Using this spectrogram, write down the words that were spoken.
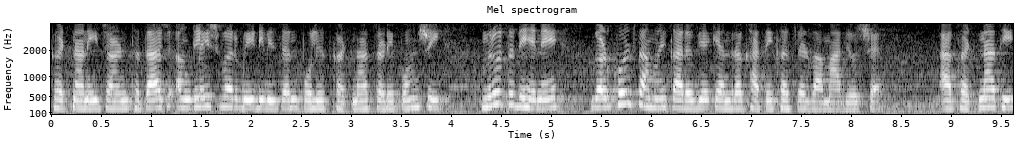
ઘટનાની જાણ થતાં જ અંકલેશ્વર બી ડિવિઝન પોલીસ ઘટના સ્થળે પહોંચી મૃતદેહને ગડખોલ સામૂહિક આરોગ્ય કેન્દ્ર ખાતે ખસેડવામાં આવ્યો છે. આ ઘટનાથી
